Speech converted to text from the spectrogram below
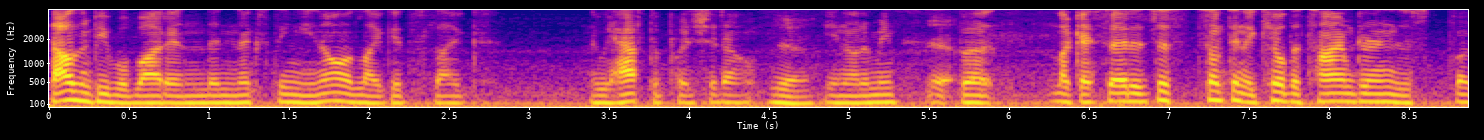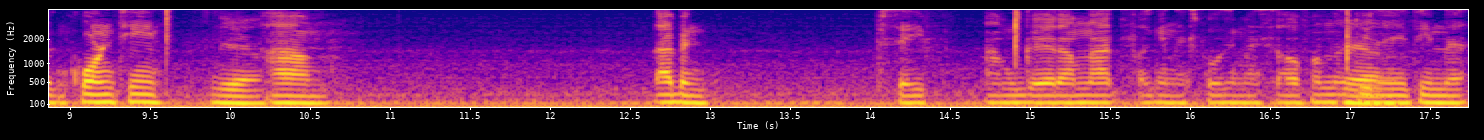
thousand people about it, and then next thing you know, like it's like we have to push it out. yeah, You know what I mean? yeah, But like I said, it's just something to kill the time during this fucking quarantine. yeah. Um, I've been safe. I'm good. I'm not fucking exposing myself. I'm not Yeah. doing anything that.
